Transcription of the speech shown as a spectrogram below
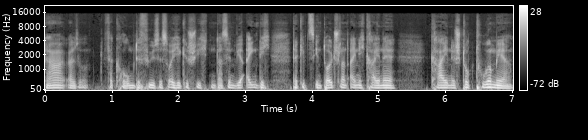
Ja, also verchromte Füße, solche Geschichten. Da sind wir eigentlich, da gibt es in Deutschland eigentlich keine, keine Struktur mehr.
